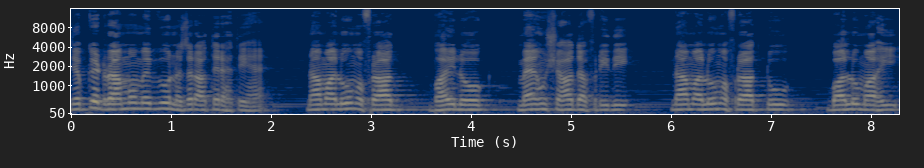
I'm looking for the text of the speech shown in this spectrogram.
जबकि ड्रामों में भी वो नज़र आते रहते हैं। नामालूम अफराद, भाई लोग, मैं हूँ शहाद अफरीदी। Namaloom Afraad two, Balu Mahi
